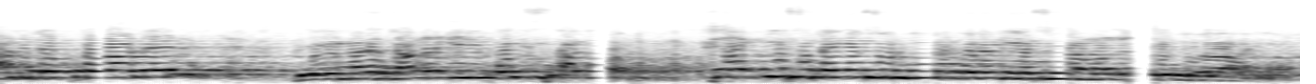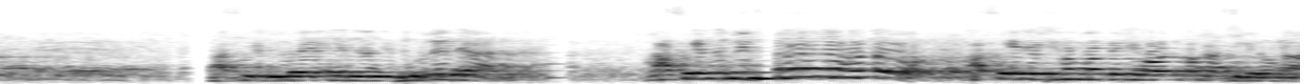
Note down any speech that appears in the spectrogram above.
আধিপত্যবাদের যে এখানে দাদাগিরি পরিস্থাপন সব কিছু করে দিয়েছে আমাদের জুলাই। আজকে জুলাইকে যদি ভুলে যান, আজকে যদি জুলাই হতো, আজকে এই সমাবেশ হওয়ার কথা ছিল না।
